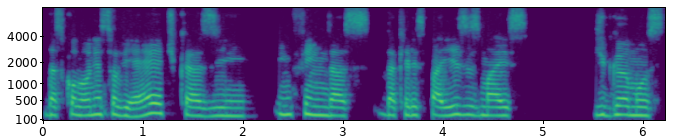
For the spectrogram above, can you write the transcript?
das colônias soviéticas e, enfim, das, daqueles países mais, digamos,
